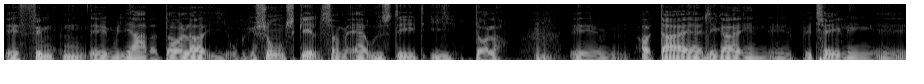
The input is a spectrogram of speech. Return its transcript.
øh, 15 øh, milliarder dollar i obligationsgæld, som er udstedt i dollar. Mm. Øhm, og der er, ligger en øh, betaling øh,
